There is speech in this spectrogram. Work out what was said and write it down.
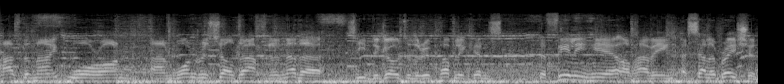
As the night wore on and one result after another seemed to go to the Republicans, the feeling here of having a celebration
